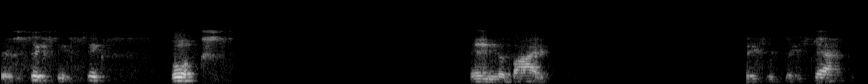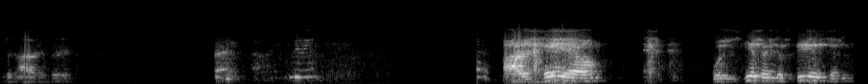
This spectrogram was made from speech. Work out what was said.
There's 66 books in the Bible. 66 chapters in Isaiah. Isaiah was given the vision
